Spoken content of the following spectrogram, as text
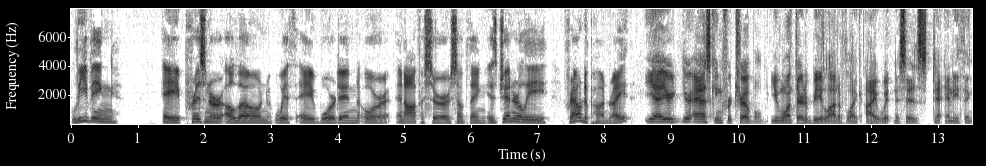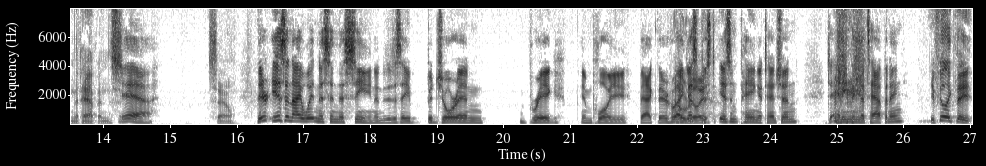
leaving a prisoner alone with a warden or an officer or something is generally frowned upon, right? Yeah, you're you're asking for trouble. You want there to be a lot of like eyewitnesses to anything that happens. Yeah. So There is an eyewitness in this scene, and it is a Bajoran brig employee back there who I Oh, guess really? just isn't paying attention to anything that's happening. you feel like they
